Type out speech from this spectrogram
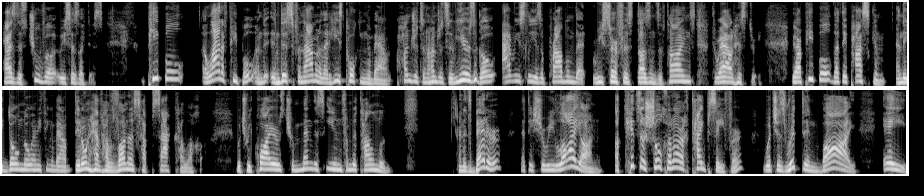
has this tshuva. He says like this: people, a lot of people, and in this phenomena that he's talking about hundreds and hundreds of years ago, obviously is a problem that resurfaced dozens of times throughout history. There are people that they paskin and they don't know anything about. They don't have havanas hapsak halacha, which requires tremendous ian from the Talmud, and it's better that they should rely on a Kitzer Shulchan Aruch type sefer which is written by a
